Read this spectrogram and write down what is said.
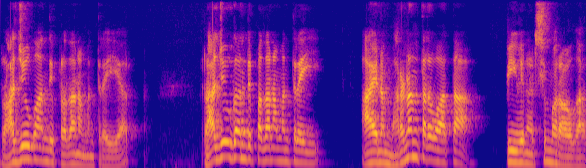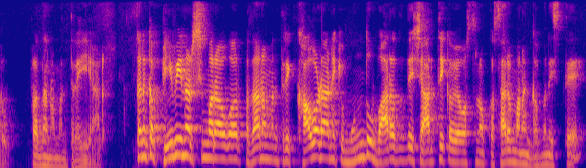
రాజీవ్ గాంధీ ప్రధానమంత్రి అయ్యారు. రాజీవ్ గాంధీ ప్రధానమంత్రి అయ్యి ఆయన మరణం తర్వాత పివి నరసింహారావు గారు ప్రధానమంత్రి అయ్యారు. కనుక పివి నరసింహారావు గారు ప్రధానమంత్రి కావడానికి ముందు భారతదేశ ఆర్థిక వ్యవస్థను ఒక్కసారి మనం గమనిస్తే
